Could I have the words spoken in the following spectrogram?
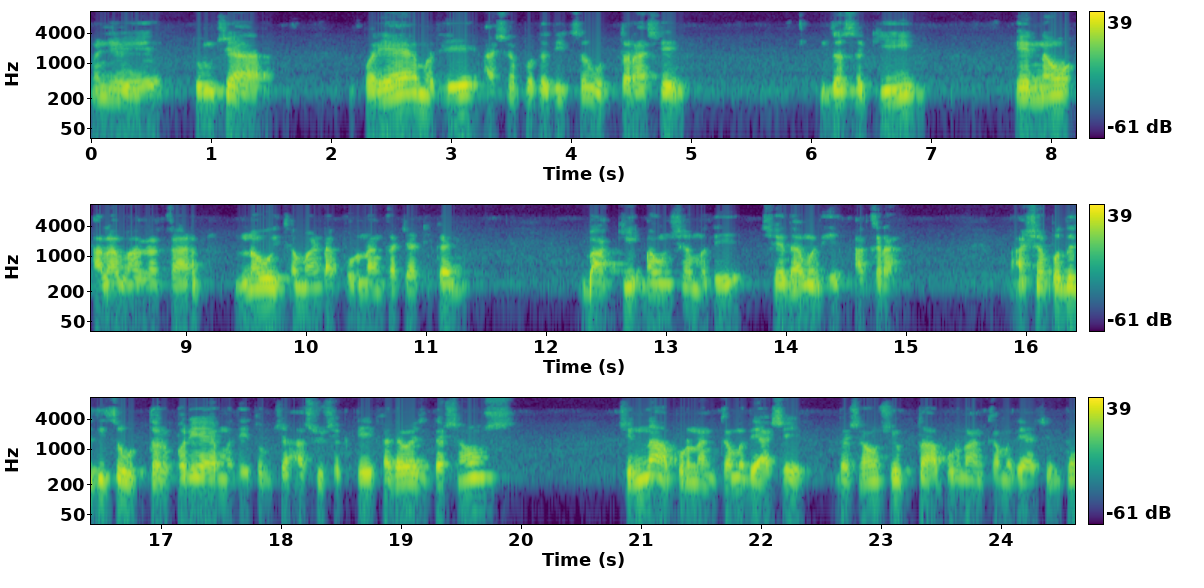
म्हणजे तुमच्या पर्यायामध्ये अशा पद्धतीचं उत्तर असेल. जसं की हे नऊ आला भागाकार नऊ इथं मांडा पूर्णांकाच्या ठिकाणी बाकी अंशामध्ये छेदामध्ये अकरा. अशा पद्धतीचं उत्तर पर्यायामध्ये तुमच्या असू शकते. एखाद्या वेळेस दशांश चिन्ह अपूर्णांकामध्ये असेल दशांशयुक्त अपूर्णांकामध्ये असेल तर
